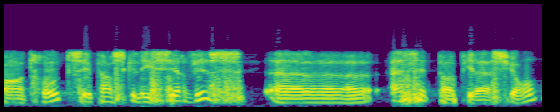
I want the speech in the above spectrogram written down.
entre autres, c'est parce que les services euh, à cette population,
